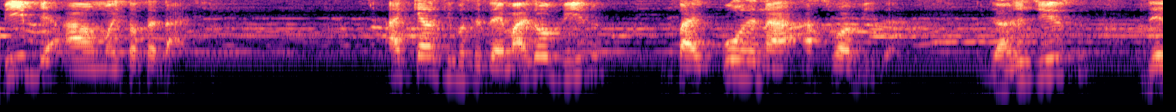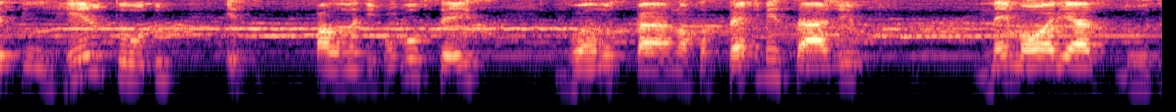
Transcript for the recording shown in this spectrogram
Bíblia, Alma e Sociedade. Aquela que você der mais ouvido vai coordenar a sua vida. Diante disso, desse enredo todo, esse, falando aqui com vocês, vamos para a nossa de mensagem Memórias dos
